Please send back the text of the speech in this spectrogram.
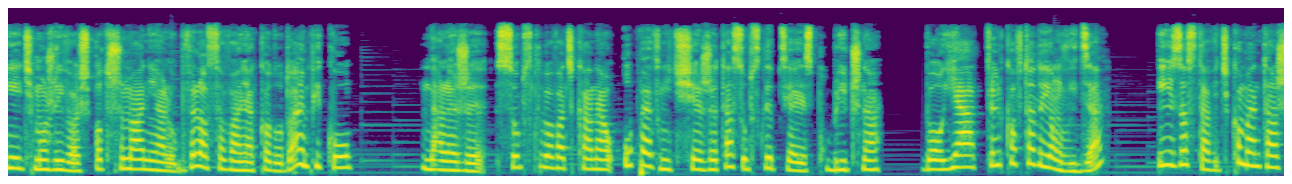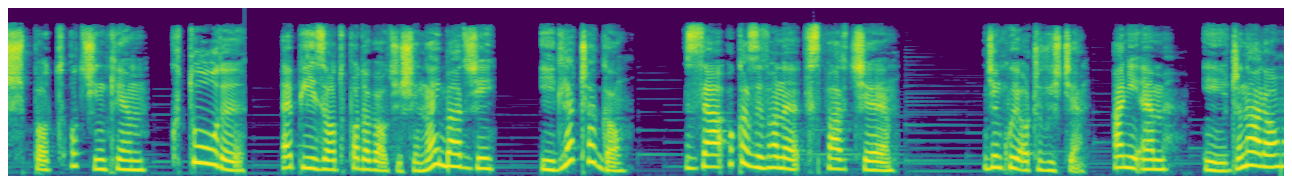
mieć możliwość otrzymania lub wylosowania kodu do Empiku, należy subskrybować kanał, upewnić się, że ta subskrypcja jest publiczna, bo ja tylko wtedy ją widzę i zostawić komentarz pod odcinkiem, który epizod podobał Ci się najbardziej i dlaczego. Za okazywane wsparcie dziękuję oczywiście Ani M i Gennaro.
